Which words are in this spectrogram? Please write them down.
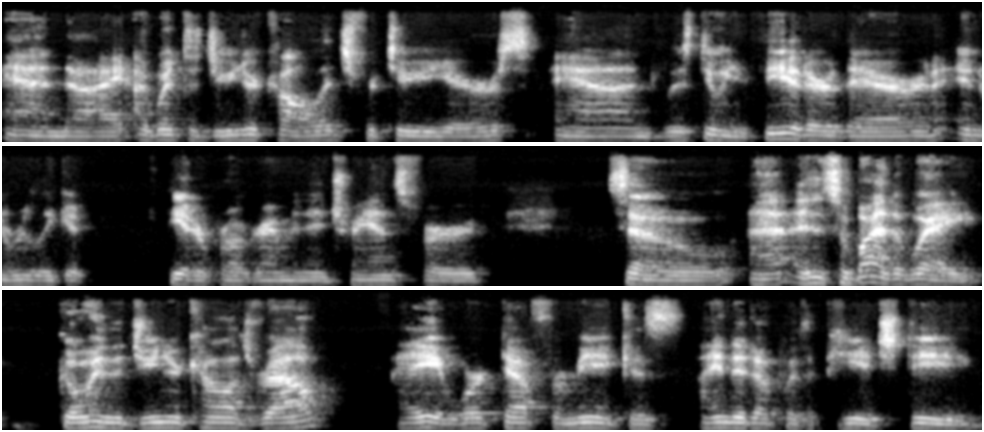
and I, I, went to junior college for two years and was doing theater there in, in a really good theater program and then transferred. So, uh, and so by the way, going the junior college route, hey, it worked out for me because I ended up with a PhD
